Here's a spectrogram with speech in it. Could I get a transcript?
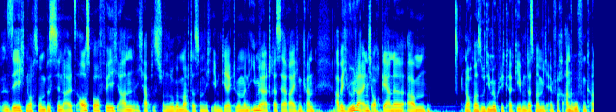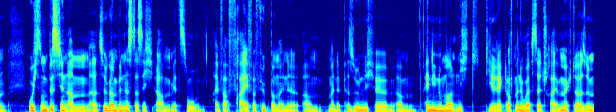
sehe ich noch so ein bisschen als ausbaufähig an. Ich habe es schon so gemacht, dass man mich eben direkt über meine E-Mail-Adresse erreichen kann. Aber ich würde eigentlich auch gerne ähm, nochmal so die Möglichkeit geben, dass man mich einfach anrufen kann. Wo ich so ein bisschen am äh, Zögern bin, ist, dass ich ähm, jetzt so einfach frei verfügbar meine, ähm, meine persönliche ähm, Handynummer nicht direkt auf meine Website schreiben möchte. Also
